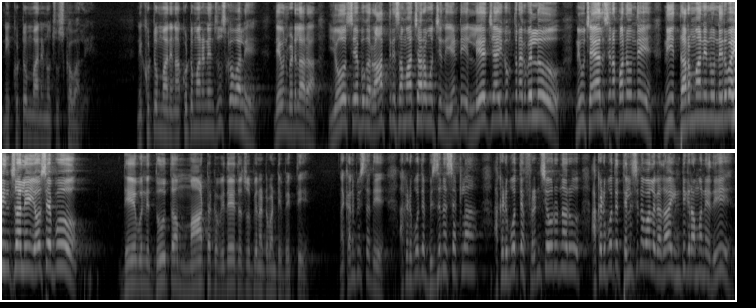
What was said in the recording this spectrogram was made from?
నీ కుటుంబాన్ని నువ్వు చూసుకోవాలి. నీ కుటుంబాన్ని నా కుటుంబాన్ని నేను చూసుకోవాలి. దేవుని బిడలారా యోసేపుగా రాత్రి సమాచారం వచ్చింది. ఏంటి? లేచి ఐగుప్తునకు వెళ్ళు. నువ్వు చేయాల్సిన పని ఉంది. నీ ధర్మాన్ని నువ్వు నిర్వహించాలి యోసేపు. దేవుని దూత మాటకు విధేయత చూపినటువంటి వ్యక్తి. నాకు అనిపిస్తుంది అక్కడికి పోతే బిజినెస్ ఎట్లా? అక్కడికి పోతే ఫ్రెండ్స్ ఎవరున్నారు? అక్కడికి పోతే తెలిసిన వాళ్ళు కదా ఇంటికి రమ్మనేది.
